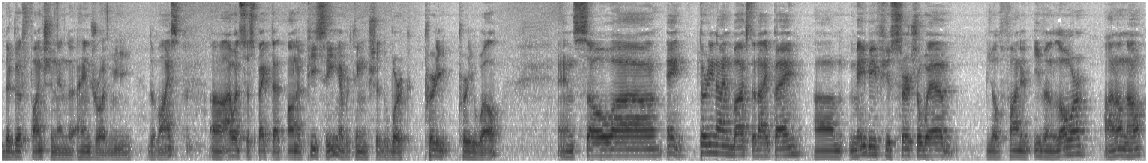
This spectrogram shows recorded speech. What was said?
the good function in the Android mini device. Uh, I would suspect that on a PC, everything should work pretty pretty well. And so, uh, hey, 39 bucks that I paid. Um, maybe if you search the web, you'll find it even lower. I don't know.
